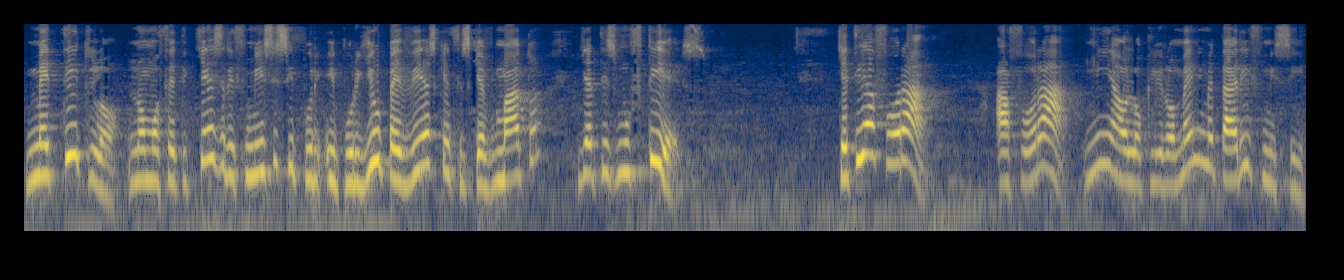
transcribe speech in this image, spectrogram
με τίτλο «Νομοθετικές ρυθμίσεις Υπουργείου Παιδείας και Θρησκευμάτων για τις μουφτίες». Και τι αφορά; Αφορά μία ολοκληρωμένη μεταρρύθμιση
